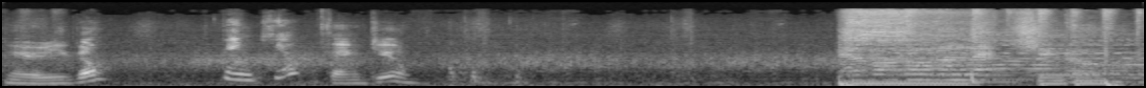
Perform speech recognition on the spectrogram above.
Here you go. Thank you. Thank you she goes.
